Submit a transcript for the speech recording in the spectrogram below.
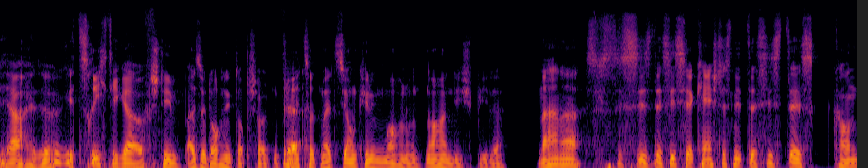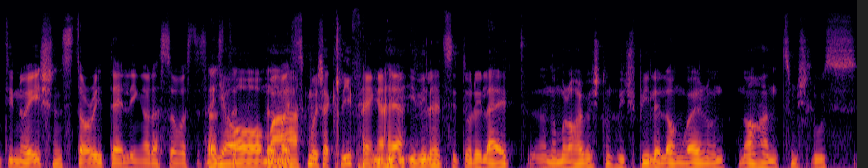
ja, da geht's richtig auf. Stimmt, also doch nicht abschalten. Vielleicht Ja. sollten wir jetzt die Ankündigung machen und nachher die Spiele. Nein, nein, das das ist, das ist ja, kennst du das nicht, das ist das Continuation Storytelling oder sowas. Das heißt, Ja, da, da ma. muss, muss ein Cliffhanger Ich, her. ich, will jetzt nicht die Leute nochmal eine halbe Stunde mit Spiele langweilen und nachher zum Schluss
